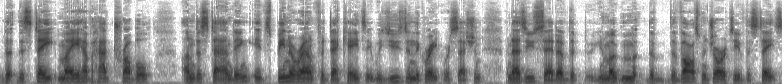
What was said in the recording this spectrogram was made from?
that the state may have had trouble understanding. It's been around for decades. It was used in the Great Recession, and as you said, of the you know, the the vast majority of the states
